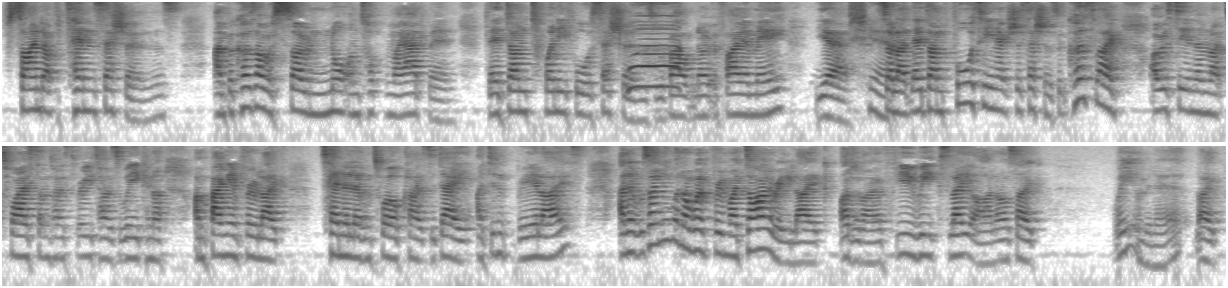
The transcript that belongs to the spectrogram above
signed up for 10 sessions and because I was so not on top of my admin, they'd done 24 sessions without notifying me. Yeah. Shit. So like they'd done 14 extra sessions because like I was seeing them like twice, sometimes three times a week and I, I'm banging through like 10, 11, 12 clients a day. I didn't realise. And it was only when I went through my diary like, I don't know, a few weeks later and I was like, wait a minute, like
